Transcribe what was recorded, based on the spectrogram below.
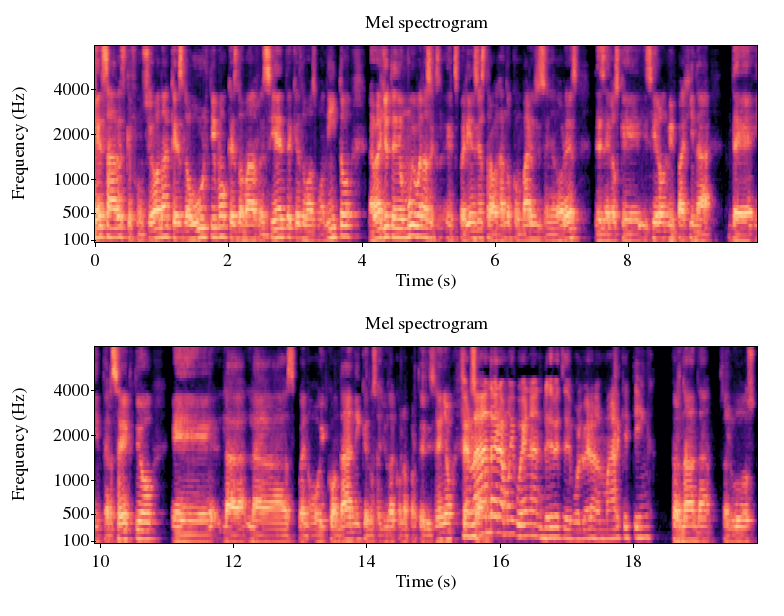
¿Qué sabes que funciona? ¿Qué es lo último? ¿Qué es lo más reciente? ¿Qué es lo más bonito? La verdad, yo he tenido muy buenas ex- experiencias trabajando con varios diseñadores, desde los que hicieron mi página de Intersectio, eh, la- las, bueno, hoy con Dani, que nos ayuda con la parte de diseño. Fernanda era muy buena, debes de volver al marketing. Fernanda, saludos.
